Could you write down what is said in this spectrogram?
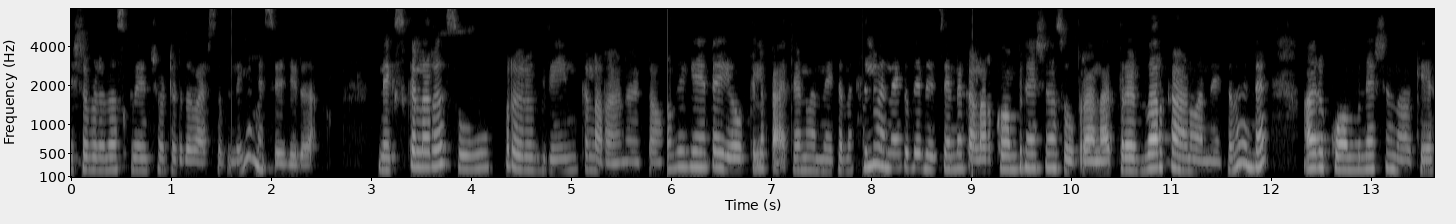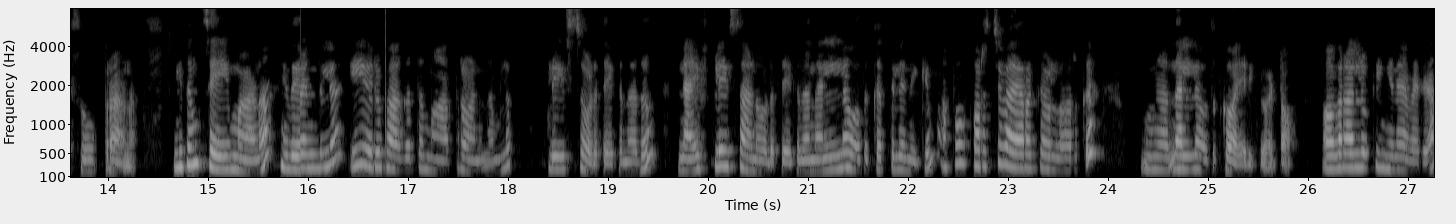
ഇഷ്ടപ്പെടുന്ന സ്ക്രീൻഷോട്ട് എടുത്ത് വാട്സപ്പിലേക്ക് മെസ്സേജ് ഇടുക. നെക്സ്റ്റ് കളർ സൂപ്പർ ഒരു ഗ്രീൻ കളറാണ് കേട്ടോ. നോക്കിക്കേറ്റ യോക്കിലെ പാറ്റേൺ വന്നേക്കുന്നത് ഇതിൽ വന്നേക്കുന്ന ഡിസൈന്റെ കളർ കോമ്പിനേഷൻ സൂപ്പറാണ്. ത്രെഡ് വർക്കാണ് വന്നേക്കുന്നത് അതിന്റെ ആ ഒരു കോമ്പിനേഷൻ നോക്കിയാൽ സൂപ്പറാണ്. ഇതും സെയിം ആണ്. ഇത് രണ്ടിൽ ഈ ഒരു ഭാഗത്ത് മാത്രമാണ് നമ്മൾ പ്ലീറ്റ്സ് കൊടുത്തേക്കുന്നത്. നൈഫ് പ്ലീറ്റ്സ് ആണ് കൊടുത്തേക്കുന്നത്. നല്ല ഒതുക്കത്തിൽ നിൽക്കും. അപ്പോൾ കുറച്ച് വയറൊക്കെ ഉള്ളവർക്ക് നല്ല ഒതുക്കമായിരിക്കും കേട്ടോ. ഓവറോൾ ലുക്ക് ഇങ്ങനെ വരിക.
